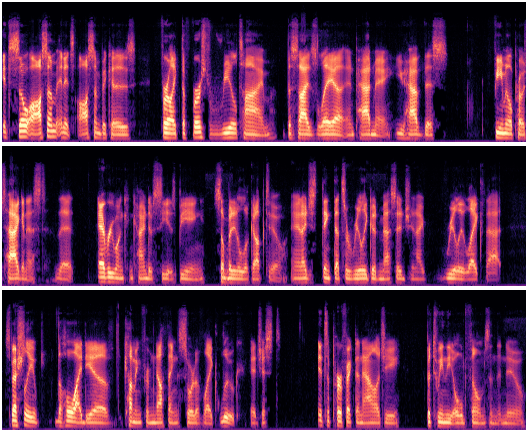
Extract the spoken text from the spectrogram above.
it's so awesome, and it's awesome because for like the first real time, besides Leia and Padme, you have this female protagonist that everyone can kind of see as being somebody to look up to. And I just think that's a really good message, and I really like that. Especially the whole idea of coming from nothing, sort of like Luke. It just it's a perfect analogy between the old films and the new.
